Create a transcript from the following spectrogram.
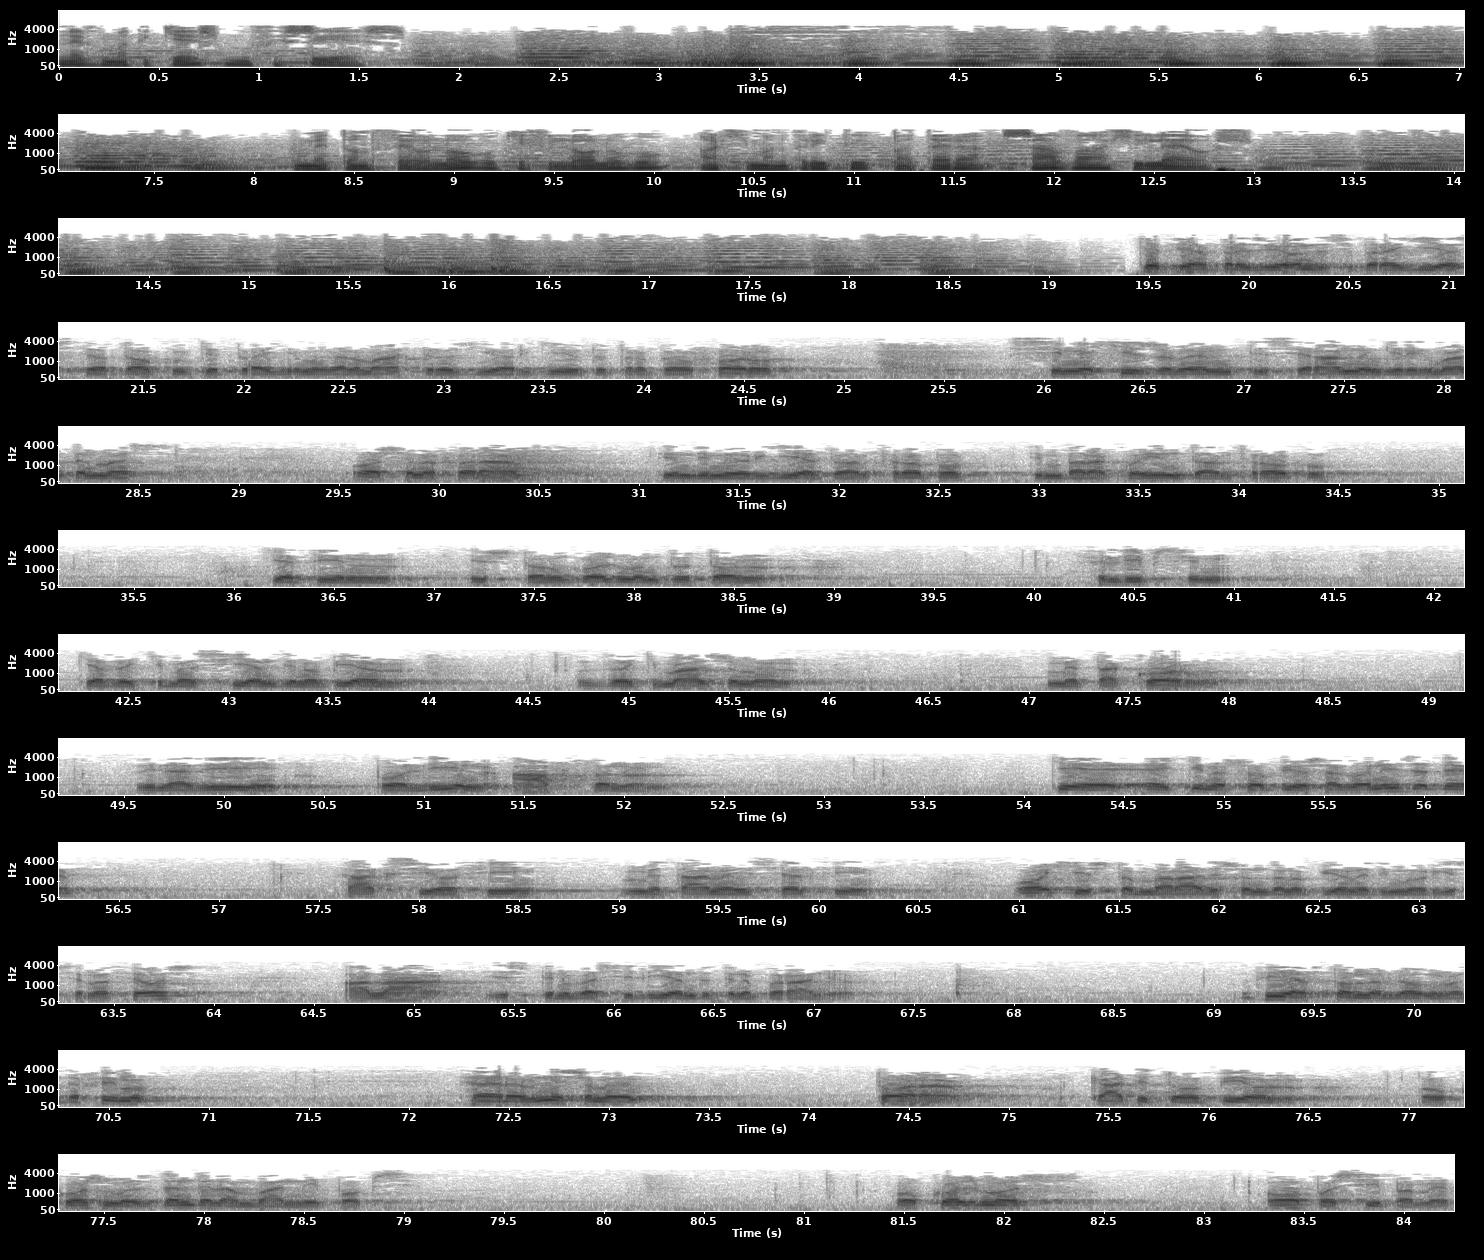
πνευματικές νουθεσίες. Με τον θεολόγο και φιλόλογο Αρχιμανδρίτη Πατέρα Σάβα Αχιλέος. Διαπρεζιώντας υπεραγίας Θεοτόκου και του Αγίου Μεγαλομάρτυρος Γεωργίου του Τροπεοφόρου συνεχίζουμε τη σειρά των κηρυγμάτων μας όσον αφορά την δημιουργία του ανθρώπου, την παρακοή του ανθρώπου και την εις τον κόσμο του τον θλίψη και δοκιμασία την οποία δοκιμάζουμε με τα κόρου δηλαδή πολλήν άφθονων. Και εκείνος ο οποίος αγωνίζεται θα αξιωθεί μετά να εισέλθει όχι στον παράδεισο τον οποίο δημιούργησε ο Θεός αλλά στην βασιλεία του την εποράνιο. Δι' αυτόν τον λόγο αδερφοί μου θα ερευνήσουμε τώρα κάτι το οποίο ο κόσμος δεν το λαμβάνει υπόψη ο κόσμος όπως είπαμε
